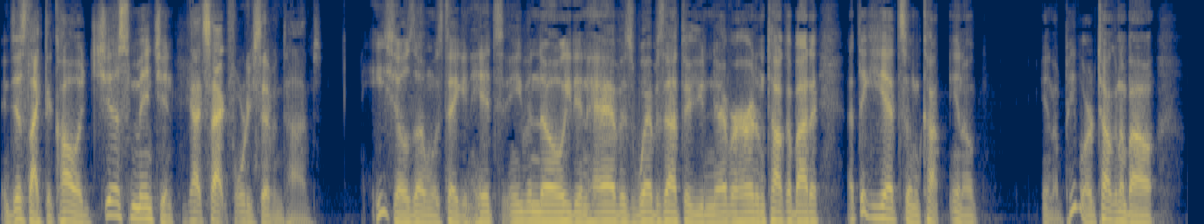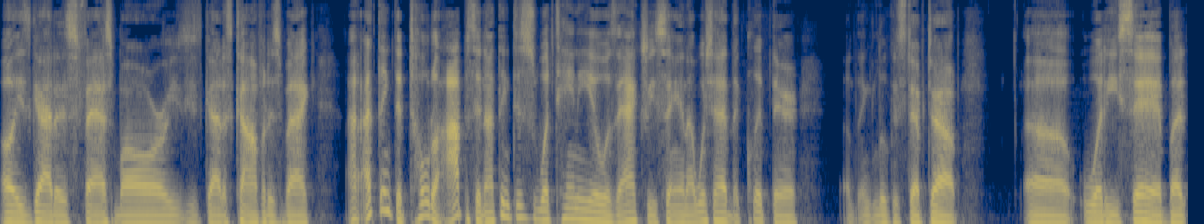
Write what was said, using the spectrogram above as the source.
And just like the caller just mentioned, He got sacked 47 times. He shows up and was taking hits, even though he didn't have his weapons out there. You never heard him talk about it. I think he had some, you know, you know, people are talking about, oh, he's got his fastball or he's, he's got his confidence back. I, I think the total opposite. And I think this is what Tannehill was actually saying. I wish I had the clip there. I think Lucas stepped out. Uh, what he said, but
